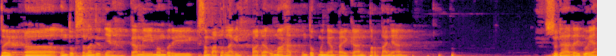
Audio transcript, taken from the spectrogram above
Baik, uh, untuk selanjutnya kami memberi kesempatan lagi kepada Umahat untuk menyampaikan pertanyaan. Sudah ada Ibu ya?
